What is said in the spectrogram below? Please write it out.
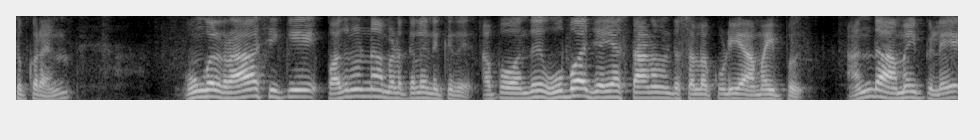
சுக்கரன் உங்கள் ராசிக்கு பதினொன்றாம் இடத்துல நிற்குது அப்போது வந்து உபஜெயஸ்தானம் என்று சொல்லக்கூடிய அமைப்பு. அந்த அமைப்பிலே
